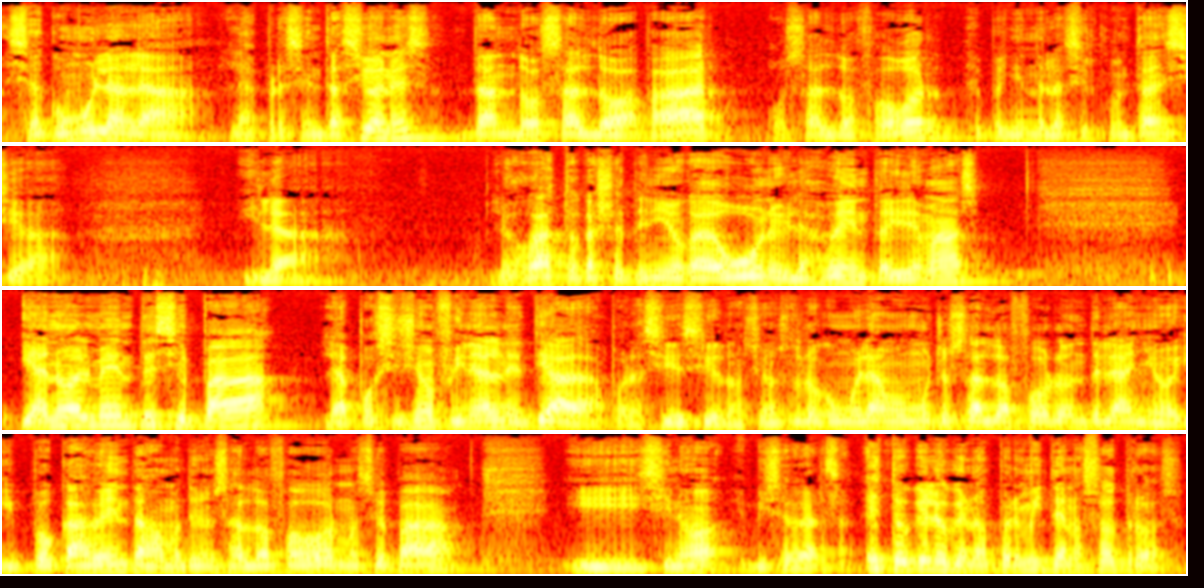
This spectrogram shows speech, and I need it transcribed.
se acumulan la, las presentaciones, dando saldo a pagar o saldo a favor, dependiendo de la circunstancia y la, los gastos que haya tenido cada uno y las ventas y demás. Y anualmente se paga la posición final neteada, por así decirlo. Si nosotros acumulamos mucho saldo a favor durante el año y pocas ventas, vamos a tener un saldo a favor, no se paga, y si no, viceversa. ¿Esto qué es lo que nos permite a nosotros?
